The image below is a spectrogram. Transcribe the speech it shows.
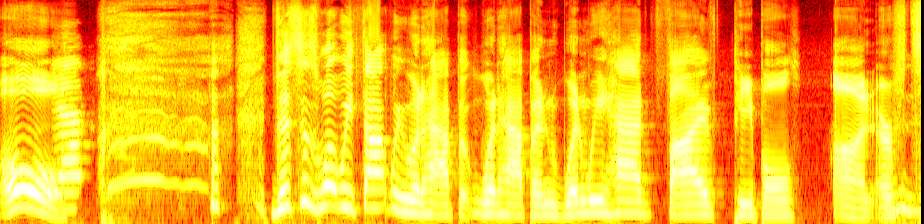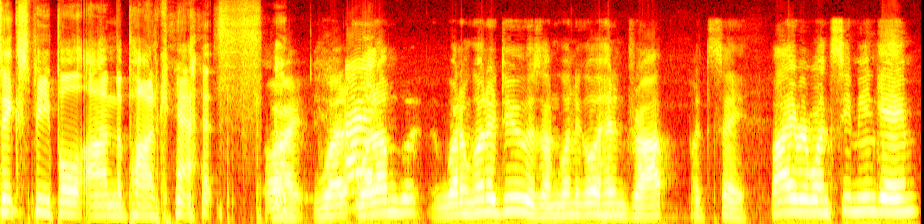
Oh. yep. This is what we thought we would happen would happen when we had five people on or six people on the podcast. All right. What All what. I'm what I'm going to do is I'm going to go ahead and drop, but say bye everyone. See me in game.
